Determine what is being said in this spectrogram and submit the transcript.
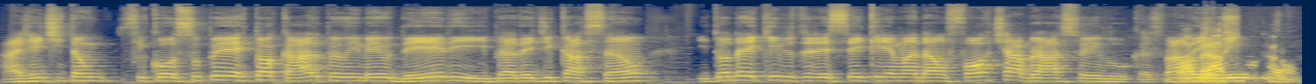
a gente então ficou super tocado pelo e-mail dele e pela dedicação, e toda a equipe do TDC queria mandar um forte abraço aí, Lucas. Valeu. Um abraço.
